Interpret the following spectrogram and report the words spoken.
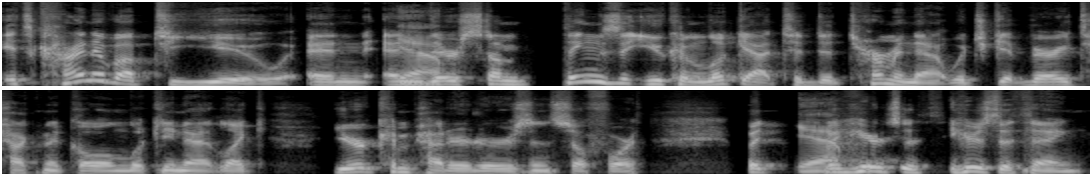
it's kind of up to you, and and yeah. there's some things that you can look at to determine that, which get very technical and looking at like your competitors and so forth. But yeah. but here's the here's the thing.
